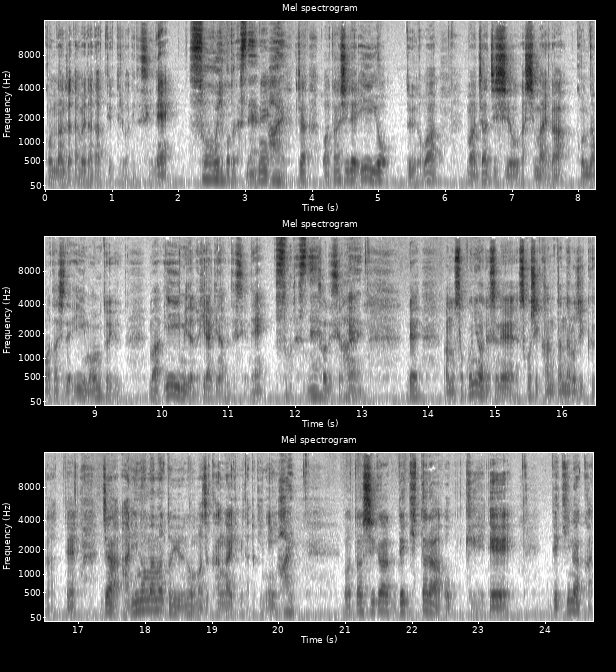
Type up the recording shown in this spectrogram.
こんなんじゃダメだなって言ってるわけですよね。そういうことですねねはいじゃあ私でいいよというのは、まあ、ジャッジしようがしまいがこんな私でいいもんという、まあ、いい意味での開き直りですよね。そうですねそうですよね。はいであのそこにはですね少し簡単なロジックがあってじゃあありのままというのをまず考えてみた時にはい私ができたら OK でできなかっ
